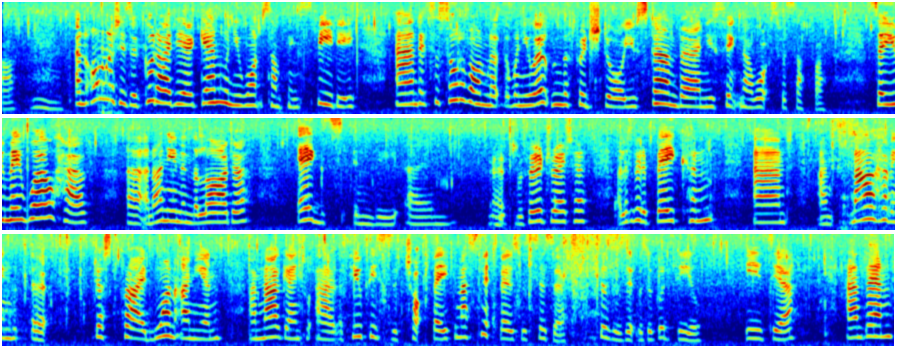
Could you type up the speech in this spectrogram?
An omelette is a good idea again when you want something speedy, and it's the sort of omelette that when you open the fridge door, you stand there and you think, now what's for supper? So you may well have uh, an onion in the larder, eggs in the um, uh, refrigerator, a little bit of bacon, and I'm now having uh, just fried one onion. I'm now going to add a few pieces of chopped bacon. I snipped those with scissors. scissors. It was a good deal easier. And then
